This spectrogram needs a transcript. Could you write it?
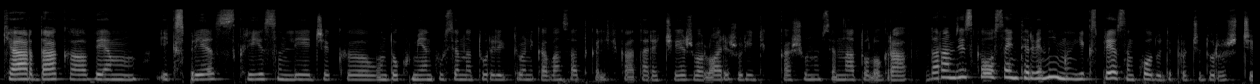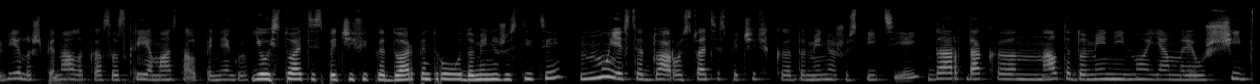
chiar dacă avem expres scris în lege că un document cu semnătură electronică avansată calificată are aceeași valoare juridică ca și un semnat holograf. Dar am zis că o să intervenim expres în codul de procedură și civilă și penală ca să scriem asta al pe negru. E o situație specifică doar pentru domeniul justiției? Nu este doar o situație specifică domeniul justiției, dar dacă în alte domenii noi am reușit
